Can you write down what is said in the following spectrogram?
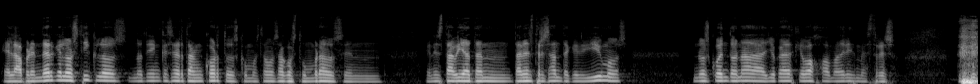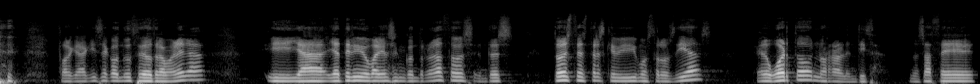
el aprender que los ciclos no tienen que ser tan cortos como estamos acostumbrados en, en esta vida tan, tan estresante que vivimos. No os cuento nada, yo cada vez que bajo a Madrid me estreso, porque aquí se conduce de otra manera y ya, ya he tenido varios encontronazos, entonces todo este estrés que vivimos todos los días, el huerto nos ralentiza, nos hace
